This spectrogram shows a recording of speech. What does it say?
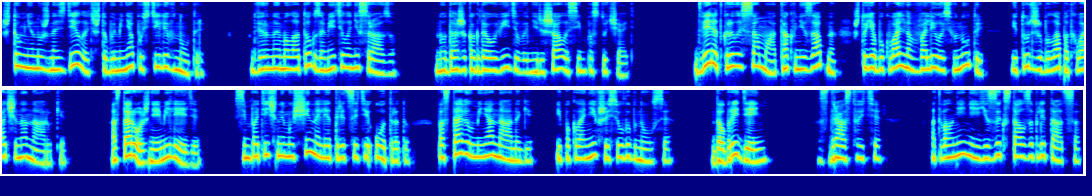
Что мне нужно сделать, чтобы меня пустили внутрь? Дверной молоток заметила не сразу, но даже когда увидела, не решалась им постучать. Дверь открылась сама, так внезапно, что я буквально ввалилась внутрь и тут же была подхвачена на руки. «Осторожнее, миледи!» Симпатичный мужчина лет тридцати от роду поставил меня на ноги и, поклонившись, улыбнулся. «Добрый день!» «Здравствуйте!» От волнения язык стал заплетаться,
